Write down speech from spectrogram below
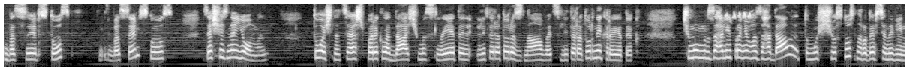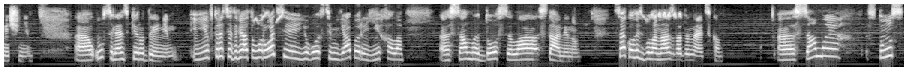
Василь Стус. Василь Стус. Це щось знайоме. Точно, це ж перекладач, мислитель, літературознавець, літературний критик. Чому ми взагалі про нього згадали? Тому що Стус народився на Вінниччині е, у селянській родині. І в 39-му році його сім'я переїхала е, саме до села Сталіно. Це колись була назва Донецька. Е, Саме Стус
